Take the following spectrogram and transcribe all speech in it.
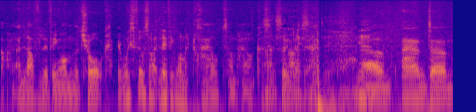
I love living on the chalk. It always feels like living on a cloud somehow because That's it's so nice idea. Yeah. Um, and um,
